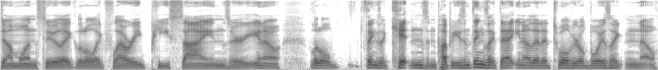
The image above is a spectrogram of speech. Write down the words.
dumb ones too, like little like flowery peace signs or you know, little things like kittens and puppies and things like that, you know, that a 12-year-old boy is like, "No."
